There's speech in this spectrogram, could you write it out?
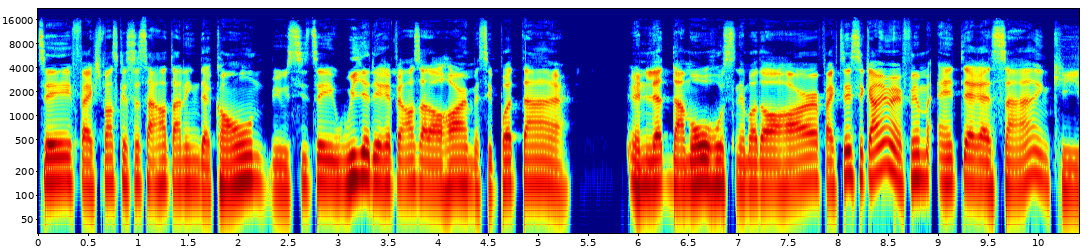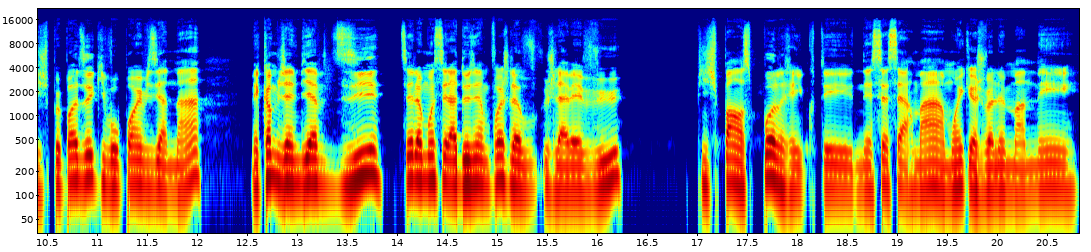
Tu sais, fait que je pense que ça, ça rentre en ligne de compte. Puis aussi, tu sais, oui, il y a des références à l'horreur, mais c'est pas tant une lettre d'amour au cinéma d'horreur. Fait que tu sais, c'est quand même un film intéressant qui, je peux pas dire qu'il vaut pas un visionnement. Mais comme Geneviève dit, tu sais, là, moi, c'est la deuxième fois que je l'avais vu. Puis je pense pas le réécouter nécessairement, à moins que je veuille m'emmener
